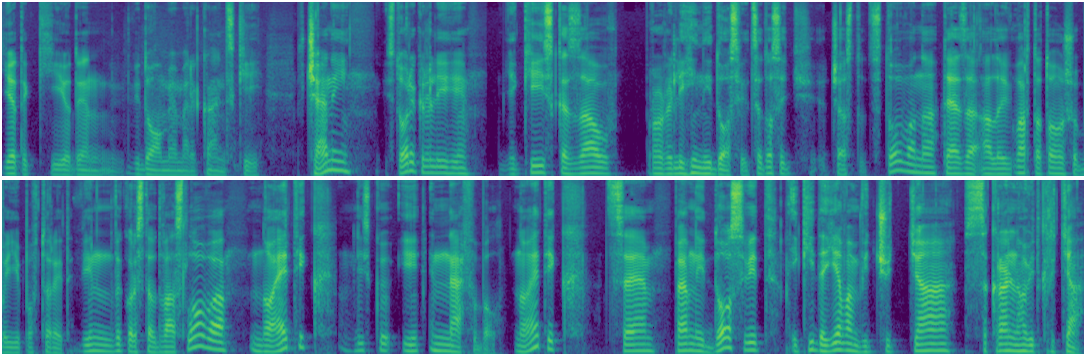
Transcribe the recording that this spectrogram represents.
Є такий один відомий американський вчений, історик релігії, який сказав про релігійний досвід. Це досить часто цитована теза, але варто того, щоб її повторити. Він використав два слова: noetic англійською і ineffable. Noetic – це певний досвід, який дає вам відчуття сакрального відкриття.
